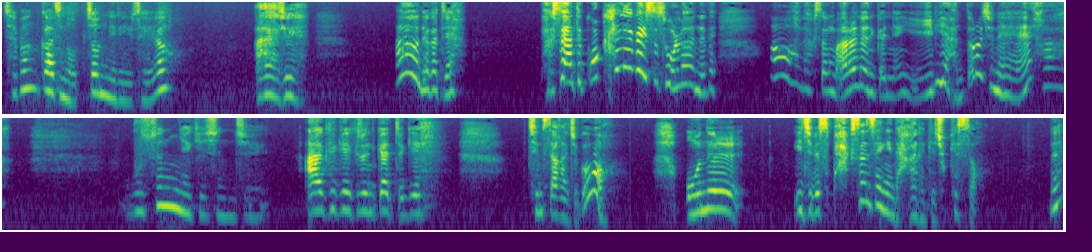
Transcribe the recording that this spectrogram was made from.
제 방까진 어쩐 일이세요? 아, 저기, 아유, 내가 이제 박사한테 꼭 할 얘기가 있어서 올라왔는데, 아, 막상 말하려니까 그냥 입이 안 떨어지네. 아, 무슨 얘기신지. 아, 그게 그러니까 저기 짐 싸가지고 오늘 이 집에서 박 선생이 나가는 게 좋겠어. 네?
